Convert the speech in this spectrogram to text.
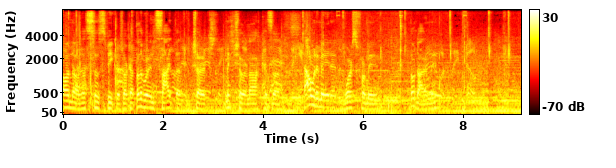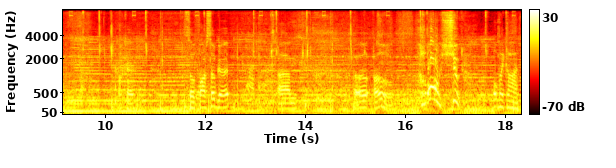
Oh no, that's some speakers. Okay, I thought they were inside the church. Making sure they're not, cause uh, that would have made it worse for me. Don't die on me. Okay. So far, so good. Um. Oh, oh. Oh, shoot! Oh my god.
